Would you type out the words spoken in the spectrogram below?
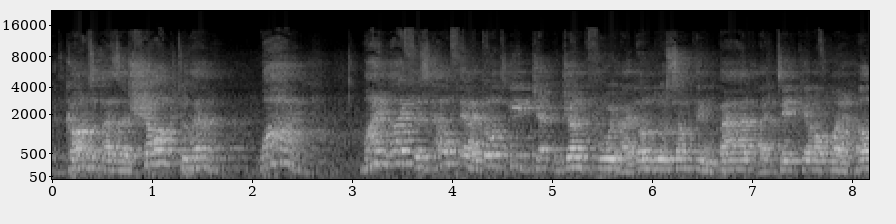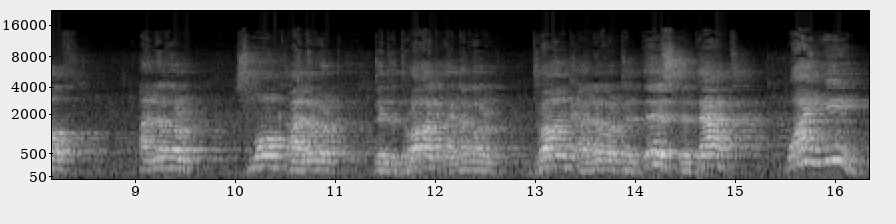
It comes as a shock to them. Why? My life is healthy. I don't eat junk food. I don't do something bad. I take care of my health. I never smoked. I never did a drug. I never drunk. I never did this, did that. Why me?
